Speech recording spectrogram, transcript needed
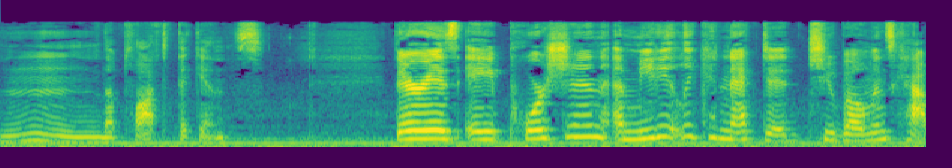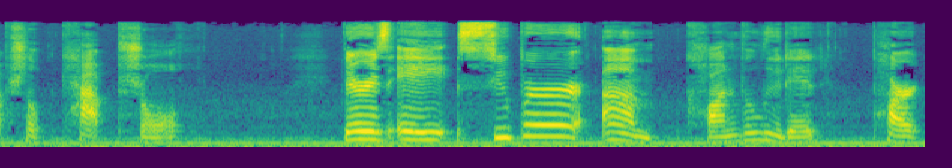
Hmm, the plot thickens. There is a portion immediately connected to Bowman's capsule. capsule. There is a super um, convoluted part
